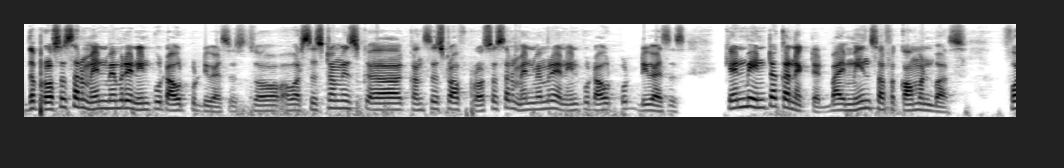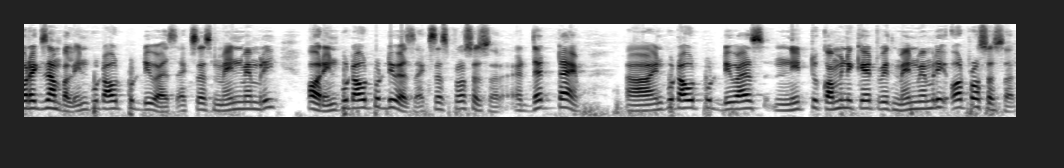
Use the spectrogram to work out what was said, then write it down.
the processor main memory and input output devices. So our system is uh, consist of processor main memory and input output devices can be interconnected by means of a common bus. For example input output device access main memory or input output device access processor. At that time uh, input output device need to communicate with main memory or processor.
